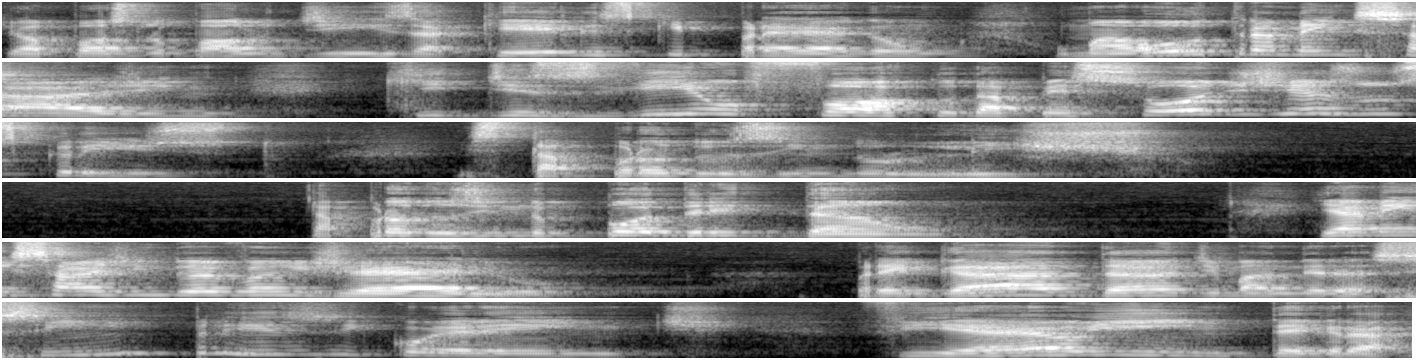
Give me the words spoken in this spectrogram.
E o apóstolo Paulo diz: aqueles que pregam uma outra mensagem que desvia o foco da pessoa de Jesus Cristo está produzindo lixo, está produzindo podridão. E a mensagem do Evangelho, pregada de maneira simples e coerente, fiel e íntegra,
